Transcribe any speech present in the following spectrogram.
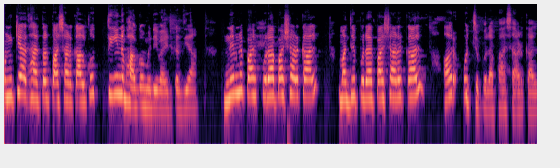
उनके आधार पर पाषाण काल को तीन भागों में डिवाइड कर दिया। निम्न पूरा पाषाण काल मध्य पूरा पाषाण काल और उच्च पूरा पाषाण काल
